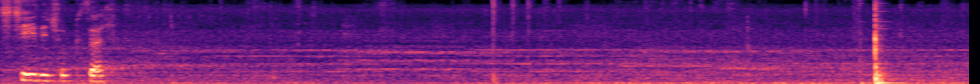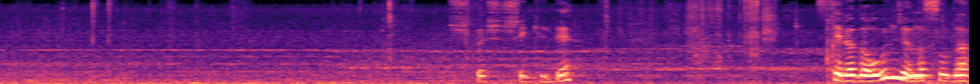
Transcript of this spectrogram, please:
Çiçeği de çok güzel şekilde. Serada olunca nasıl da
